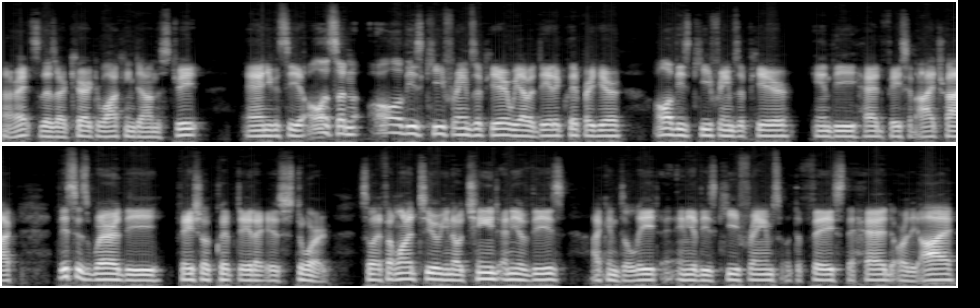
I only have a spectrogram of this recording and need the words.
All right, so there's our character walking down the street. And you can see all of a sudden, all of these keyframes appear. We have a data clip right here. All of these keyframes appear in the head, face, and eye track. This is where the facial clip data is stored. So if I wanted to, you know, change any of these, I can delete any of these keyframes with the face, the head, or the eye.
